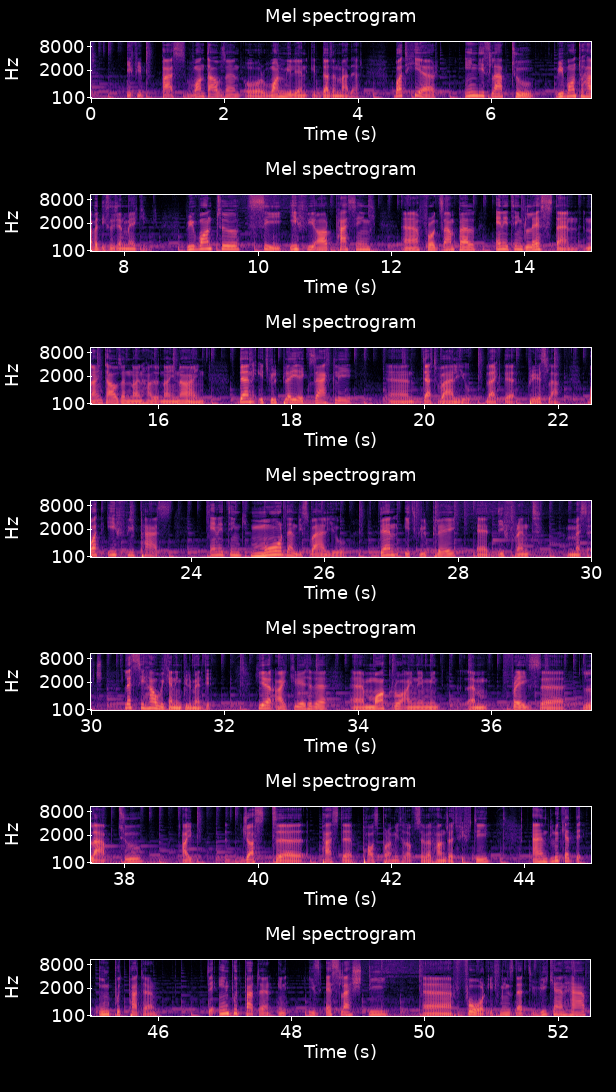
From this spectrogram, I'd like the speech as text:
If we pass 1000 or 1 million, it doesn't matter. But here, in this lab too, we want to have a decision making. We want to see if we are passing, uh, for example, anything less than 9999, then it will play exactly uh, that value like the previous lab. But if we pass anything more than this value, then it will play a different message. Let's see how we can implement it. Here I created a, a macro, I named it um, phrase uh, lab2. I just uh, passed the pause parameter of 750 and look at the input pattern. The input pattern in, is slash d uh, 4. It means that we can have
